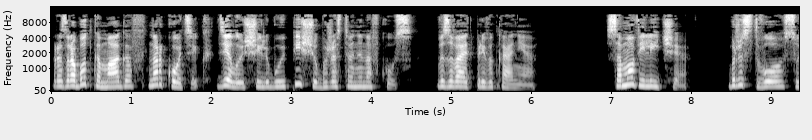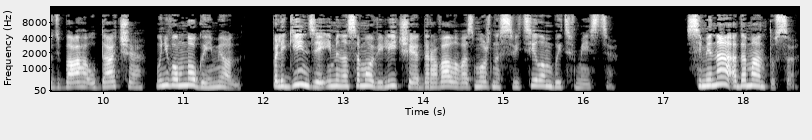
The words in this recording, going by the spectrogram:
разработка магов, наркотик, делающий любую пищу божественной на вкус, вызывает привыкание. Само величие, божество, судьба, удача, у него много имен. По легенде, именно само величие даровало возможность светилам быть вместе. Семена адамантуса.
